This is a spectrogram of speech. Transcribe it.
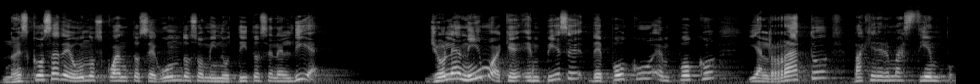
no es cosa de unos cuantos segundos o minutitos en el día. Yo le animo a que empiece de poco en poco y al rato va a querer más tiempo.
